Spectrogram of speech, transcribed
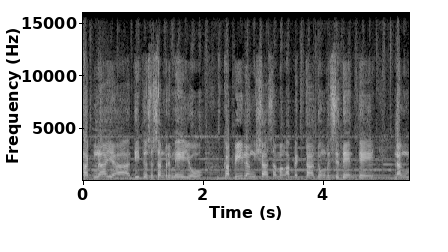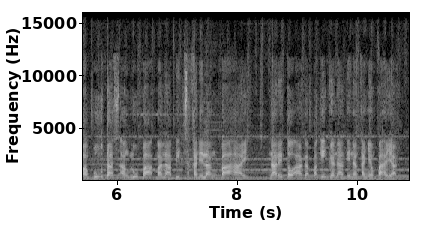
Hagnaya dito sa San Remeo, kabilang siya sa mga apektadong residente nang mabutas ang lupa malapit sa kanilang bahay. Narito aga pakinggan natin ang kanyang pahayag.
